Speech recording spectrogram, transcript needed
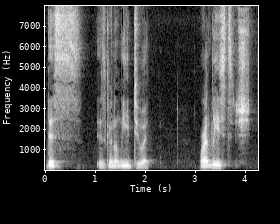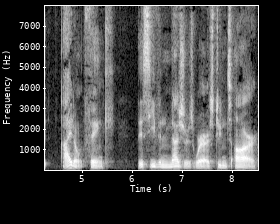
this is going to lead to it. Or at least, I don't think this even measures where our students are.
